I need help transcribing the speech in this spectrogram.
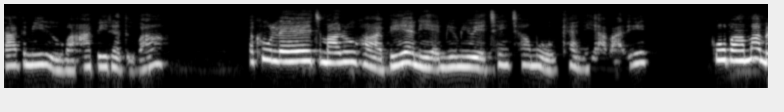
သားသမီးတွေကိုပါအားပေးတတ်သူပါ။ အခုလဲကျမတို့ဟာဘေးရန်တွေရဲ့အမျိုးမျိုးရဲ့ချိန်ချောက်မှုကိုခံနေရပါတယ်။ကိုဘာမှမ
